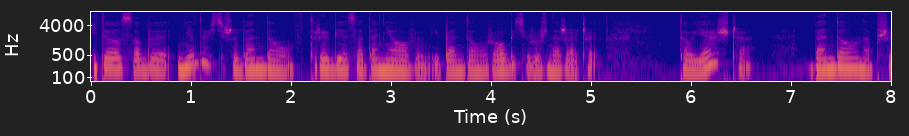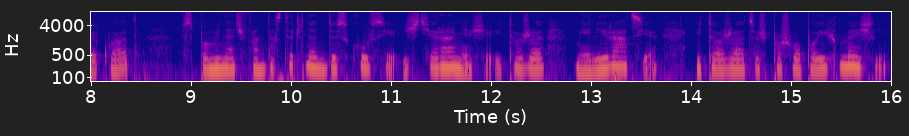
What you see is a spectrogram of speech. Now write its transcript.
I te osoby nie dość, że będą w trybie zadaniowym i będą robić różne rzeczy, to jeszcze będą na przykład wspominać fantastyczne dyskusje i ścieranie się, i to, że mieli rację, i to, że coś poszło po ich myśli,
